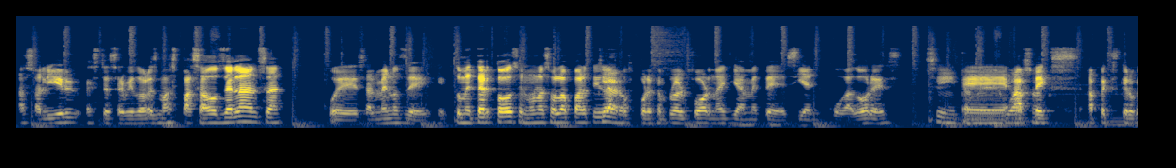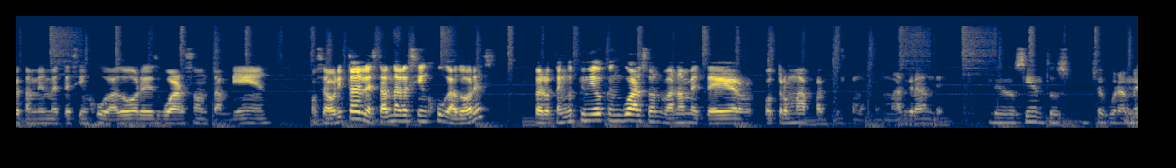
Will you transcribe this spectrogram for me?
a salir este servidores más pasados de lanza. Pues al menos de tú meter todos en una sola partida. Claro. Pues por ejemplo el Fortnite ya mete 100 jugadores. Sí, también Eh. Apex, Apex creo que también mete 100 jugadores. Warzone también. O sea, ahorita el estándar es 100 jugadores. Pero tengo entendido que en Warzone van a meter otro mapa pues como que más grande. De 200, seguramente.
